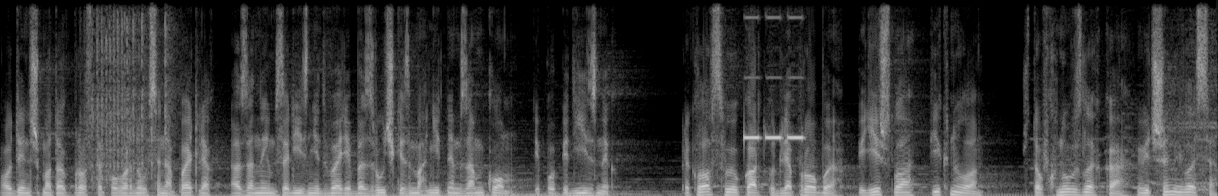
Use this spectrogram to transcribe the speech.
Один шматок просто повернувся на петлях, а за ним залізні двері без ручки з магнітним замком, типу під'їзних. Приклав свою картку для проби, підійшла, пікнула, штовхнув злегка, відчинилася.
